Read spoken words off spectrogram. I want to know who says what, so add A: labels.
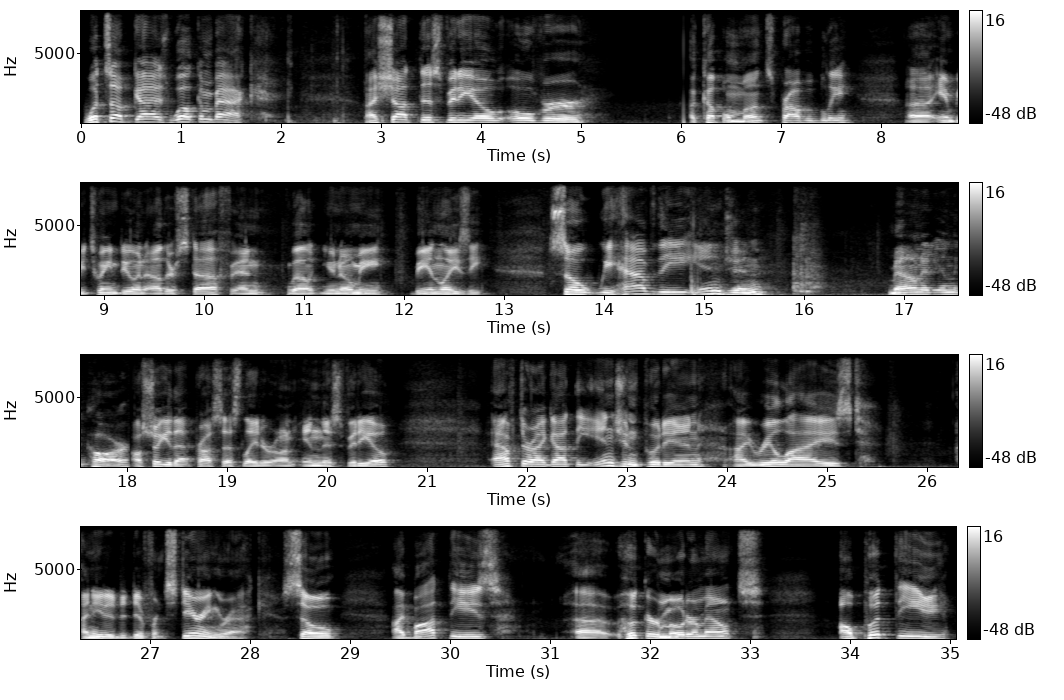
A: What's up guys? Welcome back. I shot this video over a couple months probably uh, in between doing other stuff and well you know me being lazy. So we have the engine mounted in the car. I'll show you that process later on in this video. After I got the engine put in, I realized I needed a different steering rack. So I bought these uh, hooker motor mounts. I'll put the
